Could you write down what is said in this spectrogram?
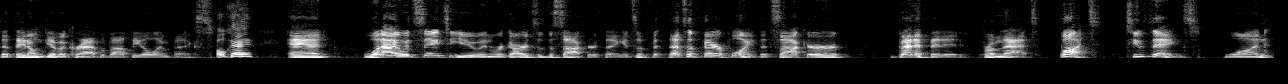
that they don't give a crap about the Olympics. Okay. And what I would say to you in regards to the soccer thing, it's a that's a fair point that soccer benefited from that. But two things: one,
